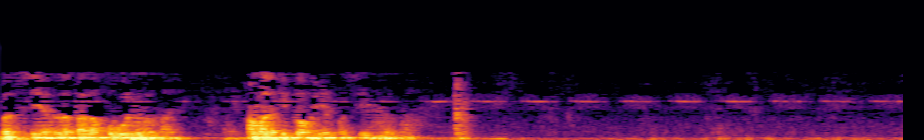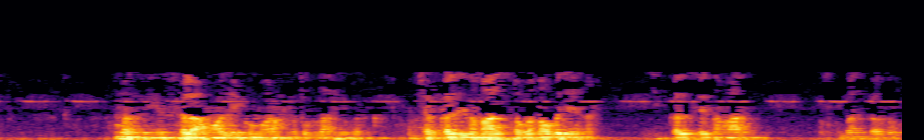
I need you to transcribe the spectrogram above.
بس یہ اللہ تعالیٰ قبول فرمائے۔ عمل کی توفیق نصیب فرمائے۔ السلام علیکم ورحمۃ اللہ وبرکاتہ۔ اچھا کل نماز سوا نو بجے ہے نا؟ کل سے نماز بند کر دو،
